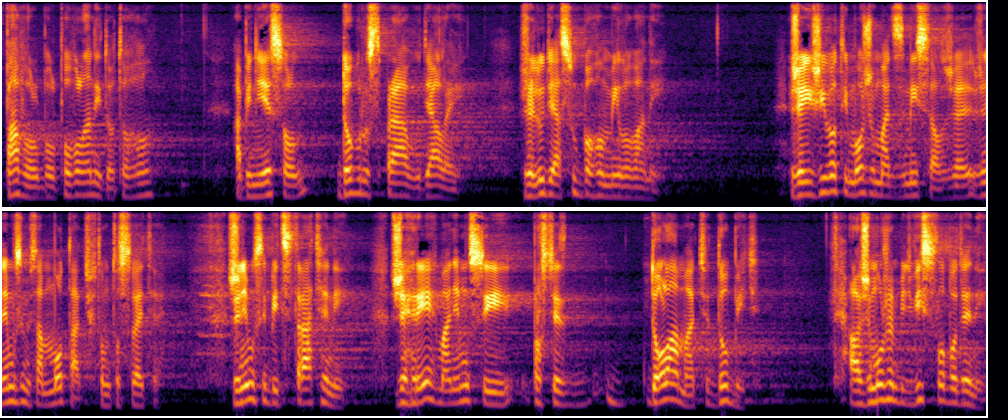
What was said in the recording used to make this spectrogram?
Pavol bol povolaný do toho, aby niesol dobrú správu ďalej, že ľudia sú Bohom milovaní. Že ich životy môžu mať zmysel, že, že nemusím sa motať v tomto svete. Že nemusí byť stratený. Že hriech ma nemusí proste dolámať, dobiť. Ale že môžem byť vyslobodený.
